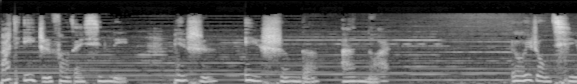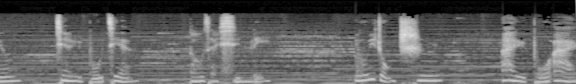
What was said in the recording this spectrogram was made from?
把你一直放在心里，便是一生的安暖。有一种情，见与不见，都在心里；有一种痴，爱与不爱，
